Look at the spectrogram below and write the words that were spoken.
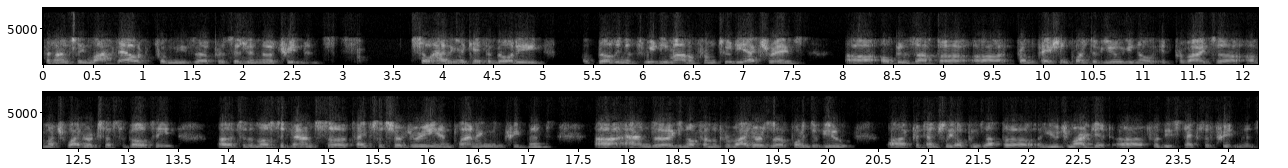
potentially locked out from these precision treatments. So having the mm-hmm. capability of building a 3D model from 2D X-rays opens up from the patient point of view, you know, it provides a much wider accessibility to the most advanced types of surgery and planning and treatment. And, you know, from the provider's point of view, Uh, potentially opens up a huge market uh, for these types of treatments.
